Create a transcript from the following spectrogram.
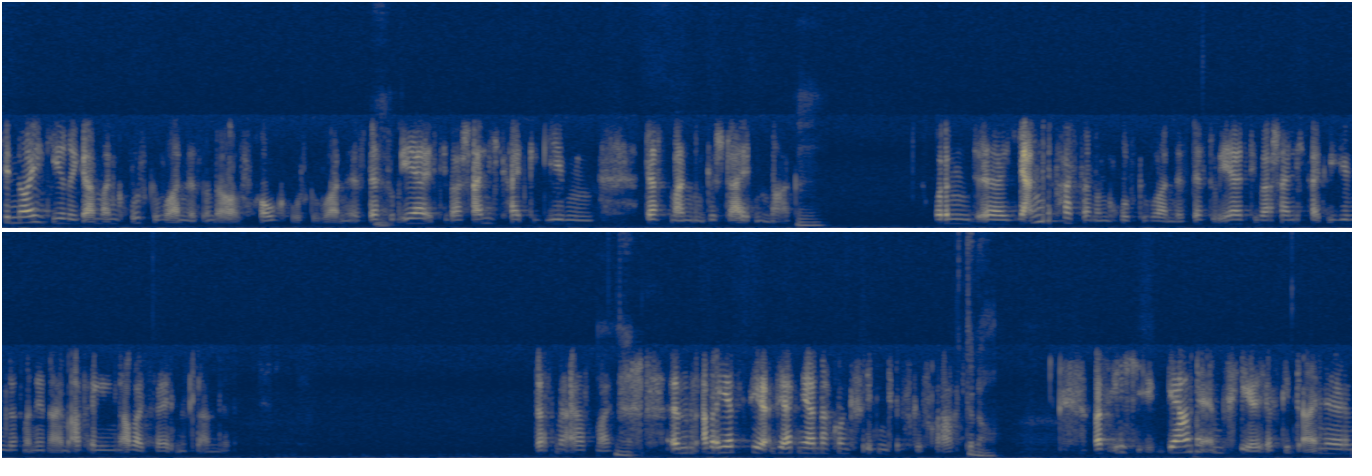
je neugieriger man groß geworden ist und auch Frau groß geworden ist, desto ja. eher ist die Wahrscheinlichkeit gegeben, dass man gestalten mag. Mhm. Und äh, je angepasster man groß geworden ist, desto eher ist die Wahrscheinlichkeit gegeben, dass man in einem abhängigen Arbeitsverhältnis landet. Das mal erstmal. Ja. Ähm, aber jetzt, wir, wir hatten ja nach konkreten Tipps gefragt. Genau. Was ich gerne empfehle, es gibt eine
